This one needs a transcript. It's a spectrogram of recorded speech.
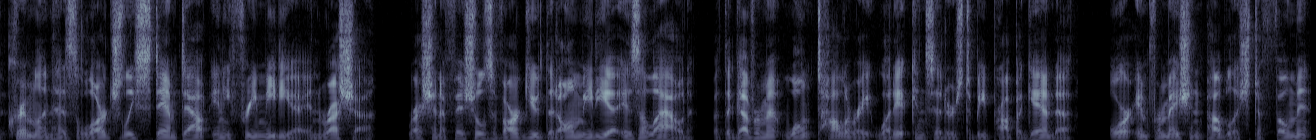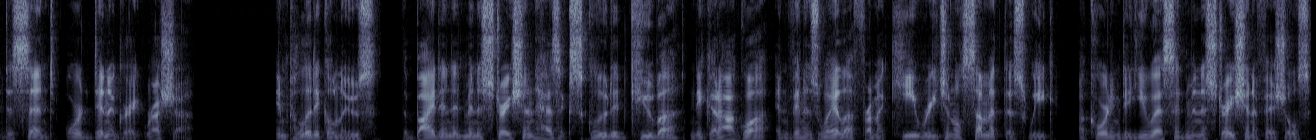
The Kremlin has largely stamped out any free media in Russia. Russian officials have argued that all media is allowed, but the government won't tolerate what it considers to be propaganda or information published to foment dissent or denigrate Russia. In political news, the Biden administration has excluded Cuba, Nicaragua, and Venezuela from a key regional summit this week, according to U.S. administration officials,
